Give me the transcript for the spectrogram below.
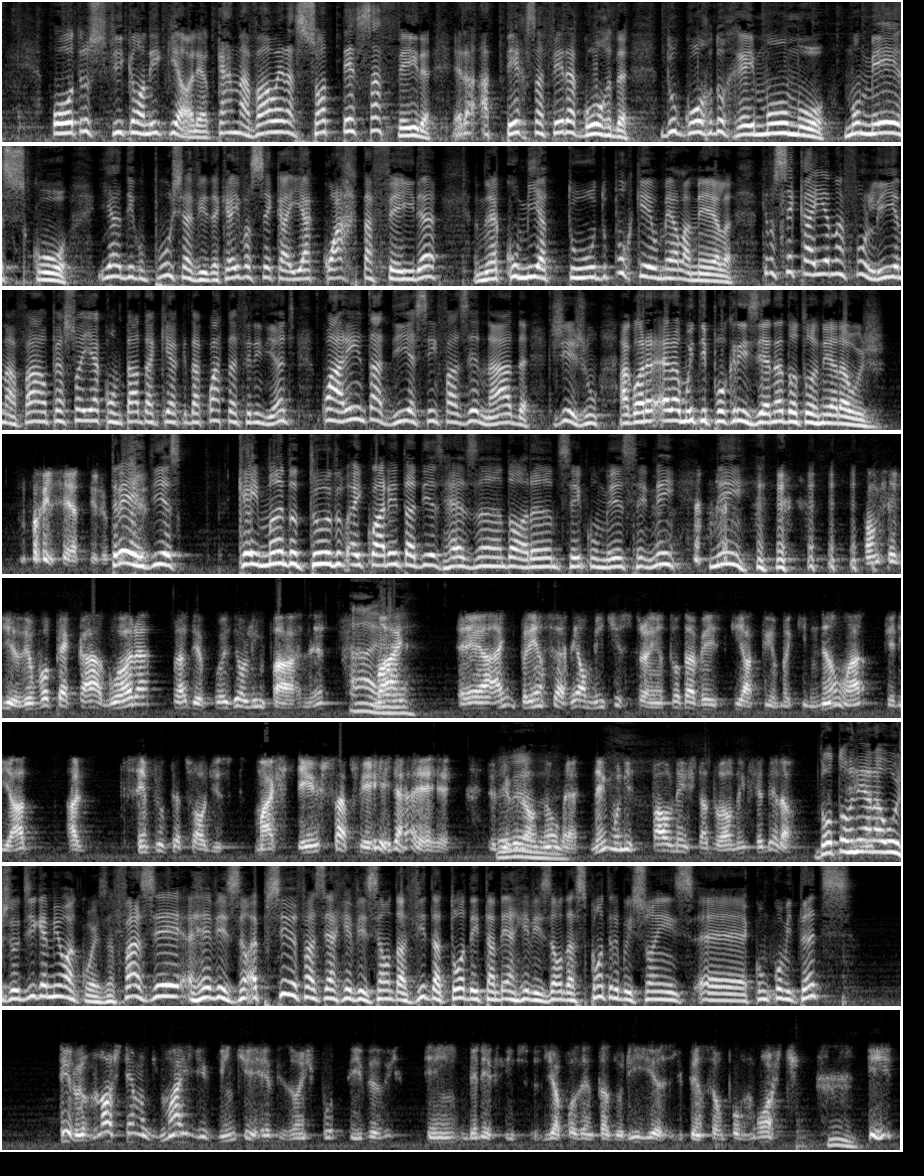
Outros ficam ali que, olha, carnaval era só terça-feira, era a terça-feira gorda, do gordo rei, Momo, Momesco. E eu digo, puxa vida, que aí você caía quarta-feira, né, comia tudo, por que o mela-mela? Porque você caía na folia, na farra, o pessoal ia contar daqui a, da quarta-feira em diante, 40 dias sem fazer nada, jejum. Agora, era muita hipocrisia, né, doutor Ney Araújo? Pois é, filho. Três dias queimando tudo, aí 40 dias rezando, orando, sem comer, sem nem. nem... Como você diz, eu vou pecar agora para depois eu limpar, né? Ah, Mas é. É, a imprensa é realmente estranha. Toda vez que afirma que não há feriado, sempre o pessoal diz, mas terça-feira é. Eu digo, não, não é. Nem municipal, nem estadual, nem federal. Doutor Ney Araújo, diga-me uma coisa. Fazer revisão, é possível fazer a revisão da vida toda e também a revisão das contribuições é, concomitantes? Ciro, nós temos mais de 20 revisões possíveis em benefícios de aposentadorias, de pensão por morte. Hum. E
